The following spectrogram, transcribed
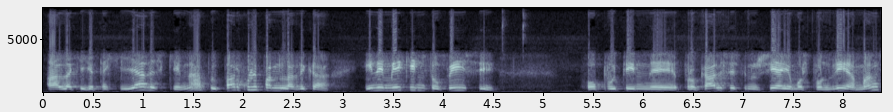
αλλά και για τα χιλιάδες κενά που υπάρχουν πανελλαδικά. Είναι μια κινητοποίηση όπου την ε, προκάλεσε στην ουσία η Ομοσπονδία μας,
